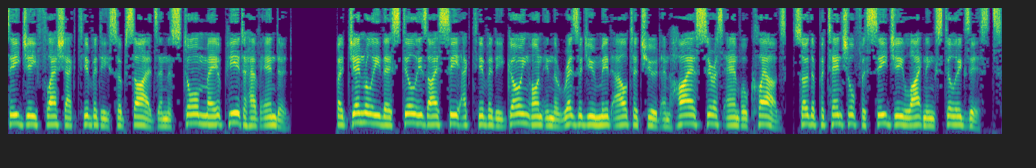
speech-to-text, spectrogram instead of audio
CG flash activity subsides and the storm may appear to have ended, but generally there still is IC activity going on in the residue mid-altitude and higher cirrus anvil clouds, so the potential for CG lightning still exists.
